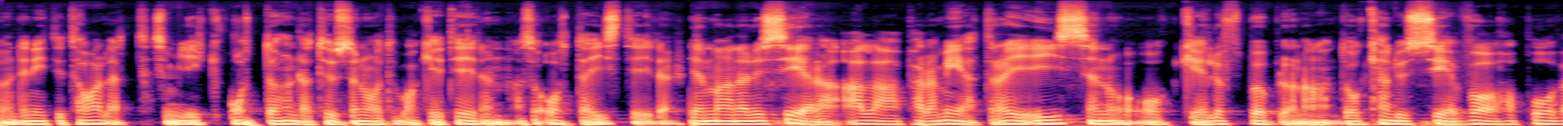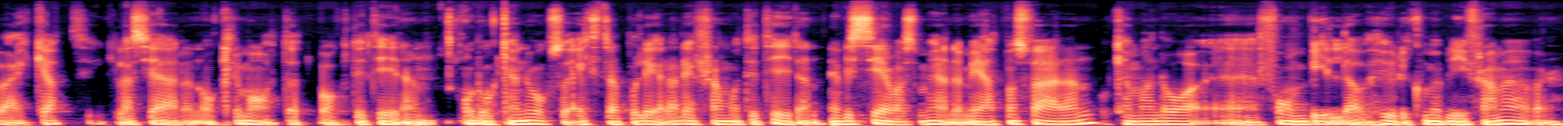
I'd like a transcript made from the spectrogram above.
under 90-talet som gick 800 000 år tillbaka i tiden, alltså åtta istider. Genom att analysera alla parametrar i isen och luftbubblorna, då kan du se vad har påverkat glaciären och klimatet bakåt i tiden. Och då kan du också extrapolera det framåt i tiden. När vi ser vad som händer med atmosfären, då kan man då eh, få en bild av hur det kommer bli framöver.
